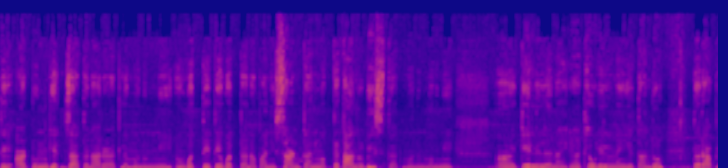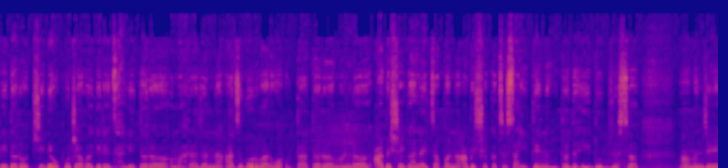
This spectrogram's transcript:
ते आटून घेत जातं नारळातलं. म्हणून मी वत्ते ते वत्ताना पाणी सांडतं आणि मग ते तांदूळ भिजतात. म्हणून मग मी केलेलं नाही ठेवलेलं नाही आहे तांदूळ. तर आपली दररोजची देवपूजा वगैरे झाली तर महाराजांना आज गुरुवार होता. तर म्हणलं अभिषेक घालायचा पण अभिषेकाचं साहित्य नव्हतं दही दूध जसं. म्हणजे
